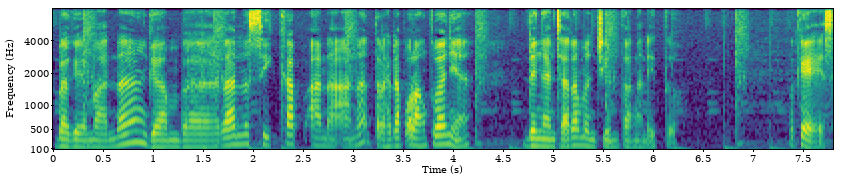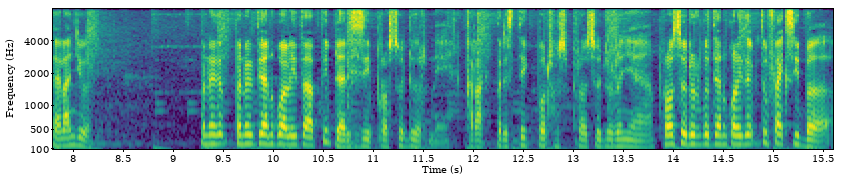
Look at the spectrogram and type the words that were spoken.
bagaimana gambaran sikap anak-anak terhadap orang tuanya dengan cara mencium tangan itu. Oke saya lanjut. Penelitian kualitatif dari sisi prosedur nih karakteristik prosedurnya. Prosedur penelitian kualitatif itu fleksibel.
